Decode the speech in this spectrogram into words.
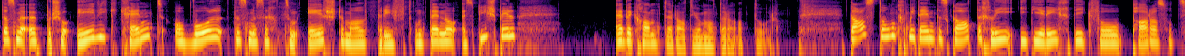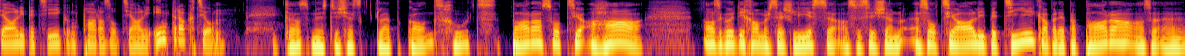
dass man jemanden schon ewig kennt, obwohl dass man sich zum ersten Mal trifft. Und dann noch ein Beispiel, ein bekannter Radiomoderator. Das dunkelt mir dann, das geht ein bisschen in die Richtung von parasoziale Beziehung und parasoziale Interaktion. Das müsste ich jetzt, glaube ganz kurz. Parasozial. Aha. Also gut, ich kann mir es erschließen. Also es ist eine, eine soziale Beziehung, aber eben para, also äh,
